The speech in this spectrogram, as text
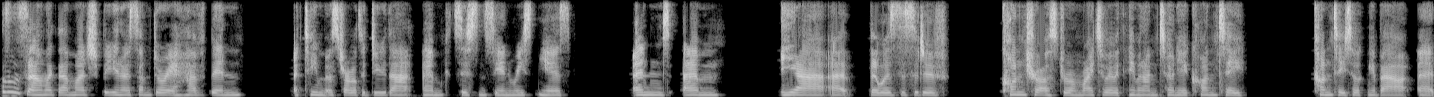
doesn't sound like that much, but you know, Sampdoria have been a team that have struggled to do that um, consistency in recent years. And um, yeah, uh, there was the sort of contrast drawn right away with him and Antonio Conte. Conte talking about uh,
